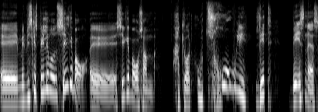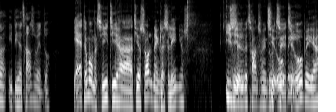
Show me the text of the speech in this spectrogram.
Ja. Øh, men vi skal spille mod Silkeborg. Silkeborg, som har gjort utrolig lidt væsen af sig i det her transfervindue. Ja, det må man sige. De har, de har solgt Niklas Elenius i Til- selve transfervinduet til til, OB. til OB, ja.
